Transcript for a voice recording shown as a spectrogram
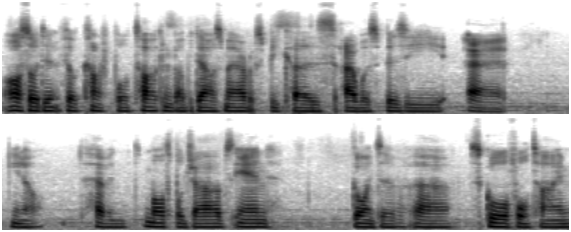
also didn't feel comfortable talking about the Dallas Mavericks because I was busy at, you know, having multiple jobs and going to uh, school full time.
